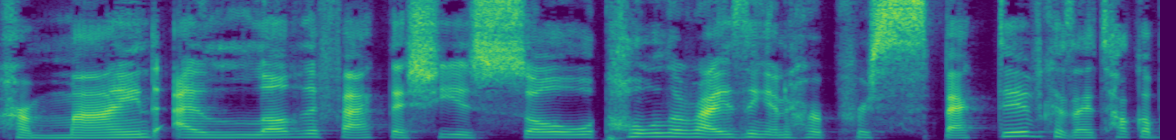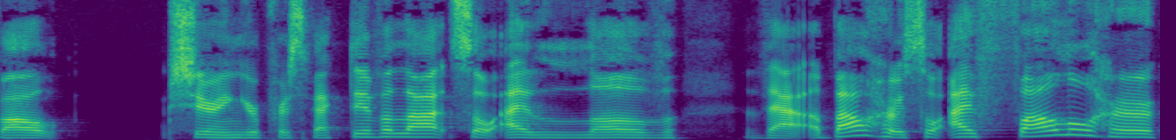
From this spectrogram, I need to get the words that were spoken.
her mind. I love the fact that she is so polarizing in her perspective because I talk about sharing your perspective a lot. So I love that about her. So I follow her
